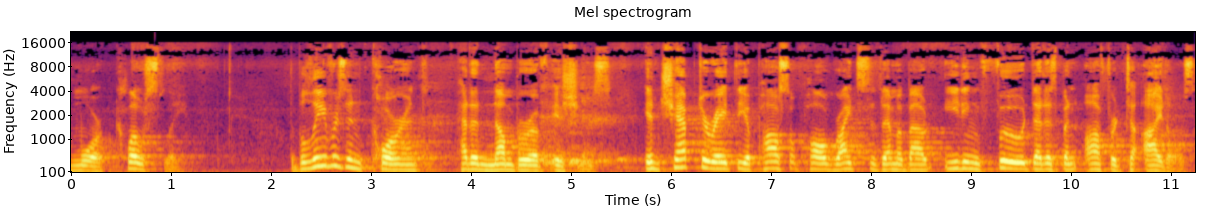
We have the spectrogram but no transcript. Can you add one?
more closely. The believers in Corinth had a number of issues. In chapter 8, the Apostle Paul writes to them about eating food that has been offered to idols.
